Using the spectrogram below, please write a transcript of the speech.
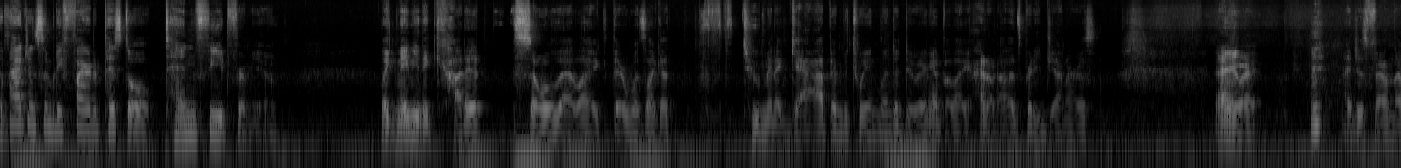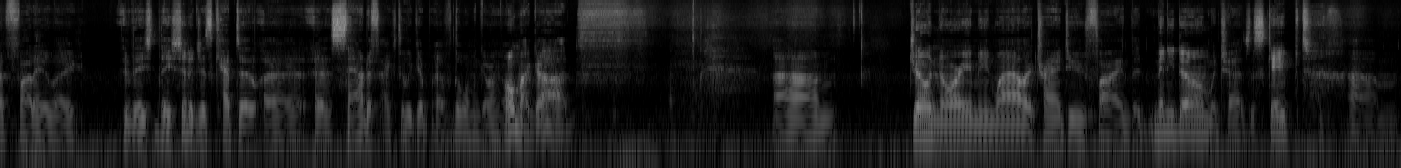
imagine somebody fired a pistol ten feet from you. Like maybe they cut it so that like there was like a two minute gap in between Linda doing it, but like I don't know, that's pretty generous. Anyway, I just found that funny. Like they they should have just kept a, a, a sound effect of the, of the woman going, "Oh my god." Um, Joe and Nori, meanwhile, are trying to find the mini dome, which has escaped. Um,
